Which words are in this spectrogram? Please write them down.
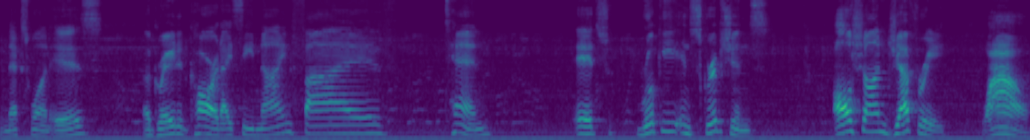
Next one is a graded card. I see 9 5 10. It's rookie inscriptions. Alshon Jeffery. Wow.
